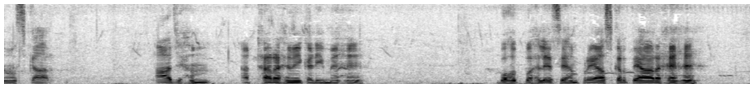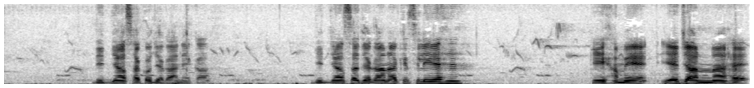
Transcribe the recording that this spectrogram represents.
नमस्कार। आज हम अट्ठारहवीं कड़ी में हैं। बहुत पहले से हम प्रयास करते आ रहे हैं जिज्ञासा को जगाने का। जिज्ञासा जगाना किस लिए है? कि हमें ये जानना है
